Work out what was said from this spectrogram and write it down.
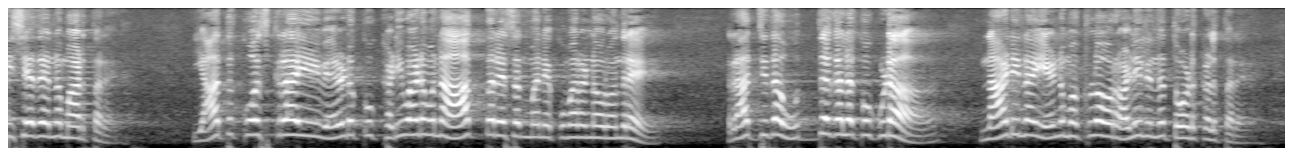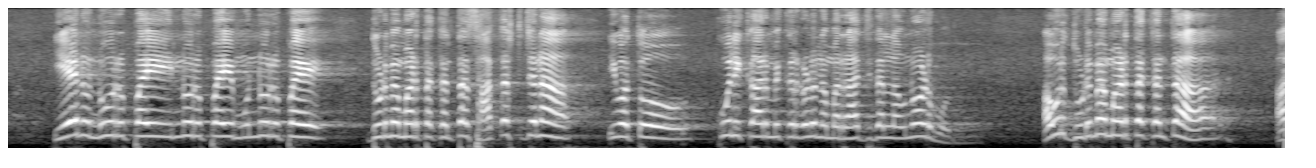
ನಿಷೇಧವನ್ನು ಮಾಡ್ತಾರೆ. ಯಾತಕ್ಕೋಸ್ಕರ ಇವೆರಡಕ್ಕೂ ಕಡಿವಾಣವನ್ನು ಹಾಕ್ತಾರೆ ಸನ್ಮಾನ್ಯ ಕುಮಾರಣ್ಣವರು ಅಂದರೆ, ರಾಜ್ಯದ ಉದ್ದಗಲಕ್ಕೂ ಕೂಡ ನಾಡಿನ ಹೆಣ್ಣುಮಕ್ಕಳು ಅವ್ರ ಅಳಿಲಿನ ತೋಡ್ಕೊಳ್ತಾರೆ. ಏನು ನೂರು ರೂಪಾಯಿ, ಇನ್ನೂರು ರೂಪಾಯಿ, ಮುನ್ನೂರು ರೂಪಾಯಿ ದುಡಿಮೆ ಮಾಡ್ತಕ್ಕಂಥ ಸಾಕಷ್ಟು ಜನ ಇವತ್ತು ಕೂಲಿ ಕಾರ್ಮಿಕರುಗಳು ನಮ್ಮ ರಾಜ್ಯದಲ್ಲಿ ನಾವು ನೋಡ್ಬೋದು. ಅವರು ದುಡಿಮೆ ಮಾಡ್ತಕ್ಕಂಥ ಆ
